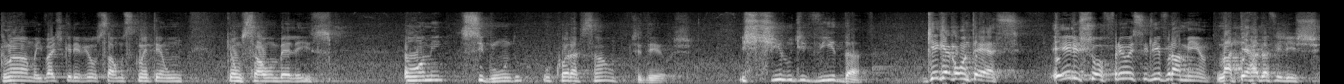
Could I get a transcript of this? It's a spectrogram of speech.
clama e vai escrever o Salmo 51, que é um salmo belíssimo. Homem segundo o coração de Deus. Estilo de vida. O que, que acontece? Ele sofreu esse livramento na terra da Filístia,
